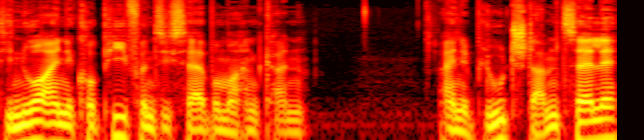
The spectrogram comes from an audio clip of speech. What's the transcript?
die nur eine Kopie von sich selber machen kann. Eine Blutstammzelle,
